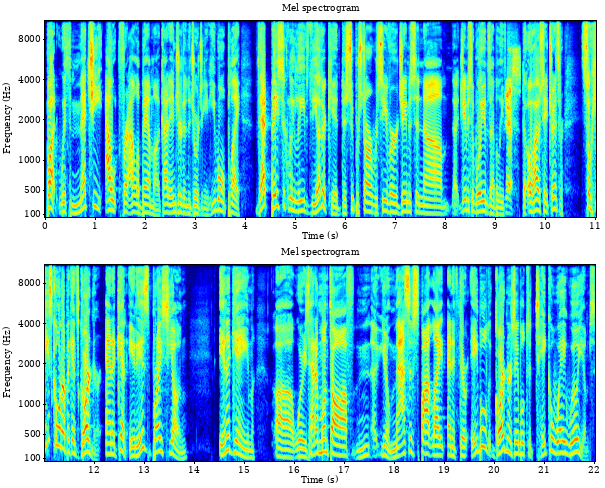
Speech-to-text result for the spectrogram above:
But with Metchie out for Alabama, got injured in the Georgia game, he won't play. That basically leaves the other kid, the superstar receiver, Jameson um, uh, Jameson Williams, I believe, yes. the Ohio State transfer. So he's going up against Gardner. And again, it is Bryce Young in a game – uh, where he's had a month off, uh, you know, massive spotlight. And if they're able, Gardner's able to take away Williams,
